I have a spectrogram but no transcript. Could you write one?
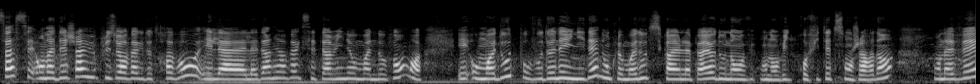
ça, c'est, on a déjà eu plusieurs vagues de travaux et la, la dernière vague s'est terminée au mois de novembre. Et au mois d'août, pour vous donner une idée, donc le mois d'août, c'est quand même la période où on a, envie, on a envie de profiter de son jardin. On avait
